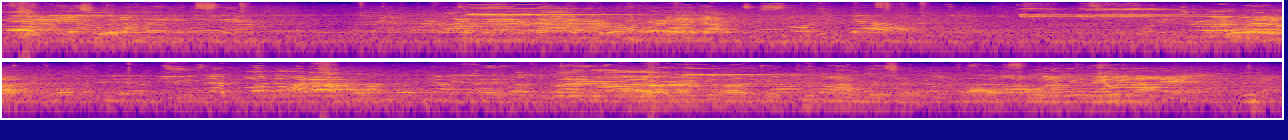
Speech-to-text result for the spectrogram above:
Yeah, yeah, little hands, Sam. Find that. No, no, keep your head up. Just slow it down. Get your arm out. Use that bundle it up. Put your Whenever arm. I go out there, put numbers up. Five, four, three. we know.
